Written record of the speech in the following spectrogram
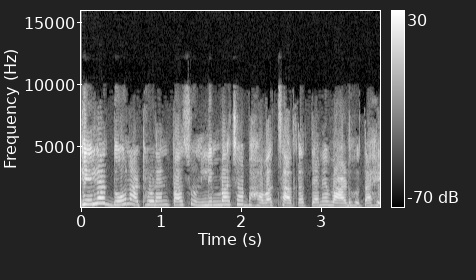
गेल्या दोन आठवड्यांपासून लिंबाच्या भावात सातत्याने वाढ होत आहे.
